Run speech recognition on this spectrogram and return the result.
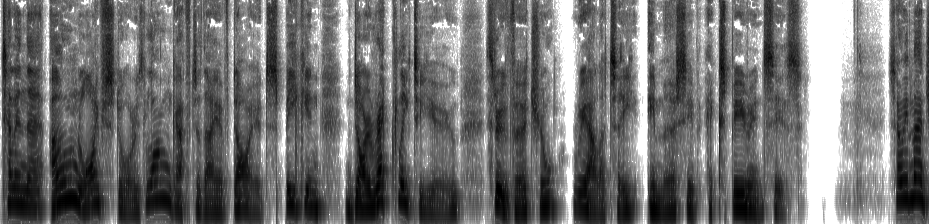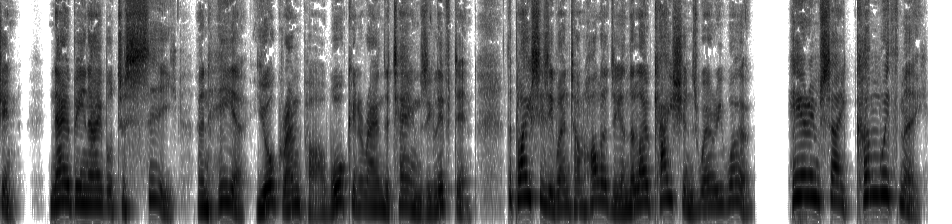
telling their own life stories long after they have died, speaking directly to you through virtual reality immersive experiences. So imagine now being able to see and hear your grandpa walking around the towns he lived in, the places he went on holiday, and the locations where he worked Hear him say, Come with me,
